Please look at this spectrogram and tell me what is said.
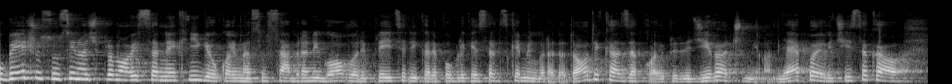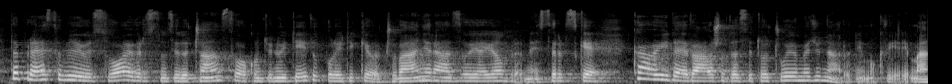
U Beču su sinoć promovisane knjige u kojima su sabrani govori predsjednika Republike Srpske Milorada Dodika, za koje je priređivač Milan Ljepojević istakao da predstavljaju svoje vrstno svjedočanstvo o kontinuitetu politike očuvanja razvoja i odbrane Srpske, kao i da je važno da se to čuje u međunarodnim okvirima.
